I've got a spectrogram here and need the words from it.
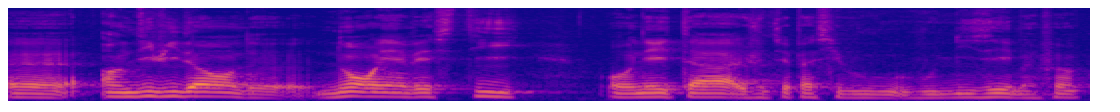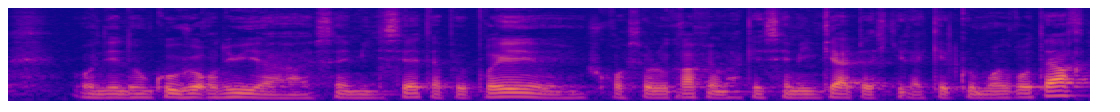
en dividendes non réinvestis, on est à, je ne sais pas si vous, vous lisez, mais enfin, on est donc aujourd'hui à 5007 à peu près, je crois que sur le graphe il y a marqué 5004 parce qu'il a quelques mois de retard,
